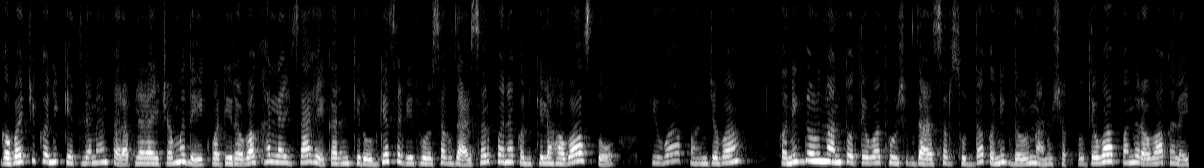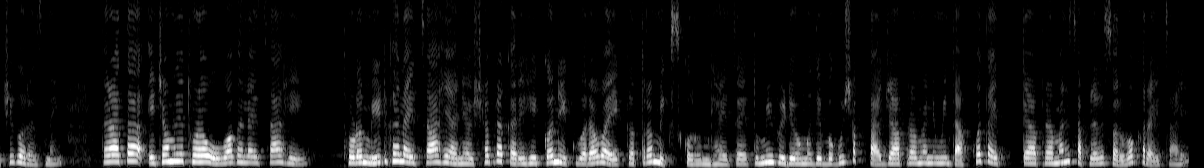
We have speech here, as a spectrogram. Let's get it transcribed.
गव्हाची कणिक घेतल्यानंतर आपल्याला याच्यामध्ये एक वाटी रवा घालायचा आहे कारण की रोडग्यासाठी थोडासा जाडसरपणा कणकीला हवा असतो. किंवा आपण जेव्हा कणिक दळून आणतो तेव्हा थोडीशी जाडसरसुद्धा कणिक दळून आणू शकतो. तेव्हा आपण रवा घालायची गरज नाही. तर आता याच्यामध्ये थोडा ओवा घालायचा आहे थोडं मीठ घालायचं आहे आणि अशा प्रकारे हे कणिक व रवा एकत्र मिक्स करून घ्यायचं आहे. तुम्ही व्हिडिओमध्ये बघू शकता ज्याप्रमाणे मी दाखवत आहे त्याप्रमाणेच आपल्याला सर्व करायचं आहे.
